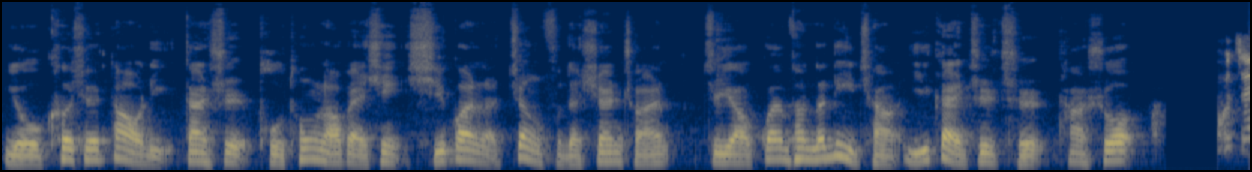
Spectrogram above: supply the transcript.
有科学道理，但是普通老百姓习惯了政府的宣传，只要官方的立场一概支持。他说：“我在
